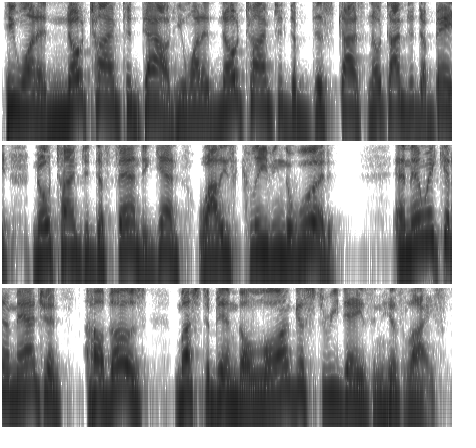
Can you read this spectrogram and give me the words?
He wanted no time to doubt. He wanted no time to discuss, no time to debate, no time to defend again while he's cleaving the wood. And then we can imagine how those must have been the longest three days in his life.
